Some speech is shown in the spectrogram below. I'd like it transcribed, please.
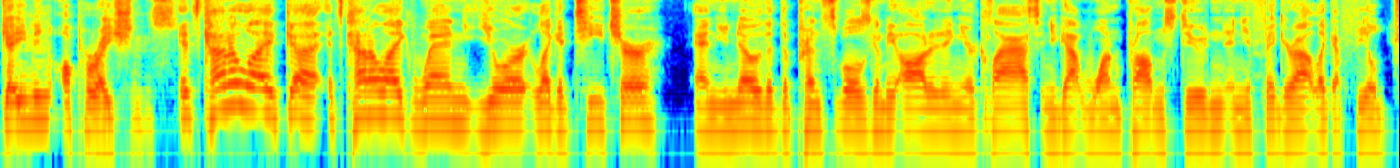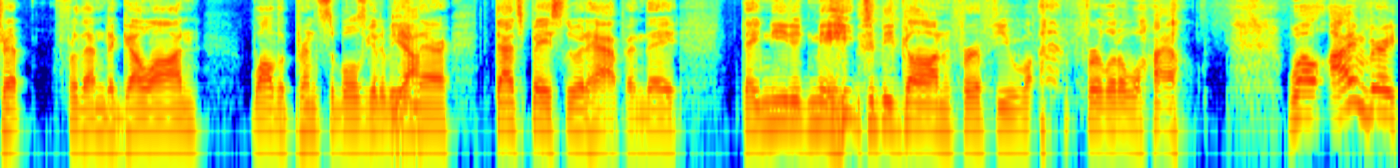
gaming operations. It's kind of like uh, it's kind of like when you're like a teacher and you know that the principal is going to be auditing your class and you got one problem student and you figure out like a field trip for them to go on while the principal is going to be Yeah. in there. That's basically what happened. They they needed me to be gone for a few for a little while. Well, I'm very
